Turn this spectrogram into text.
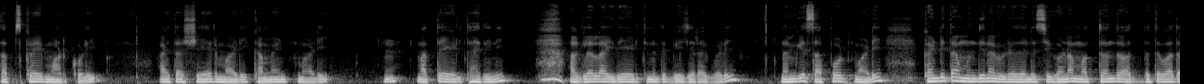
ಸಬ್ಸ್ಕ್ರೈಬ್ ಮಾಡ್ಕೊಳ್ಳಿ. ಆಯಿತಾ? ಶೇರ್ ಮಾಡಿ, ಕಮೆಂಟ್ ಮಾಡಿ? ಮತ್ತೆ ಹೇಳ್ತಾ ಇದ್ದೀನಿ. ಹಗಲೆಲ್ಲ ಇದೇ ಹೇಳ್ತೀನಿ ಅಂತ ಬೇಜಾರಾಗಬೇಡಿ. ನಮಗೆ ಸಪೋರ್ಟ್ ಮಾಡಿ. ಖಂಡಿತ ಮುಂದಿನ ವಿಡಿಯೋದಲ್ಲಿ ಸಿಗೋಣ. ಮತ್ತೊಂದು ಅದ್ಭುತವಾದ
